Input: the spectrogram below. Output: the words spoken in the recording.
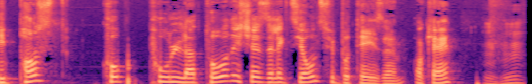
die postkopulatorische Selektionshypothese, okay? Mhm.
